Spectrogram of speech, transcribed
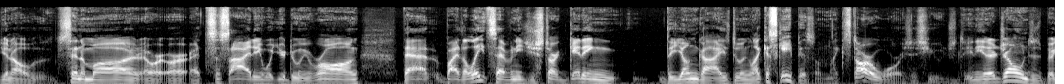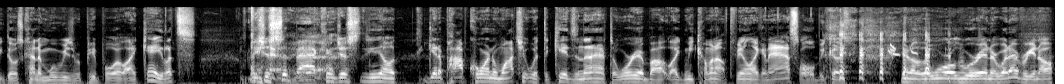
you know cinema or, or at society, what you're doing wrong. That by the late seventies, you start getting the young guys doing like escapism, like Star Wars is huge, Indiana Jones is big. Those kind of movies where people are like, hey, let's. Let's just sit back yeah. and just you know get a popcorn and watch it with the kids, and then I have to worry about like me coming out feeling like an asshole because you know the world we're in or whatever, you know.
